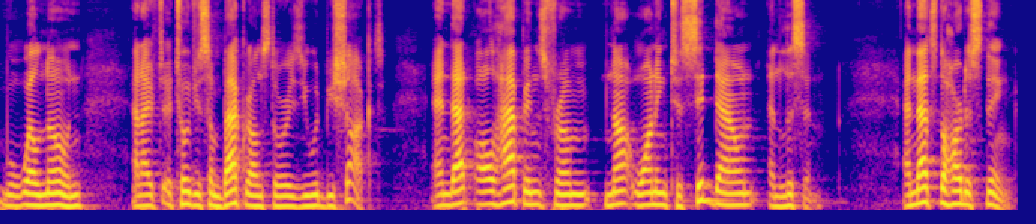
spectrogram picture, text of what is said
well known, and I told you some background stories, you would be shocked. And that all happens from not wanting to sit down and listen. And that's the hardest thing.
